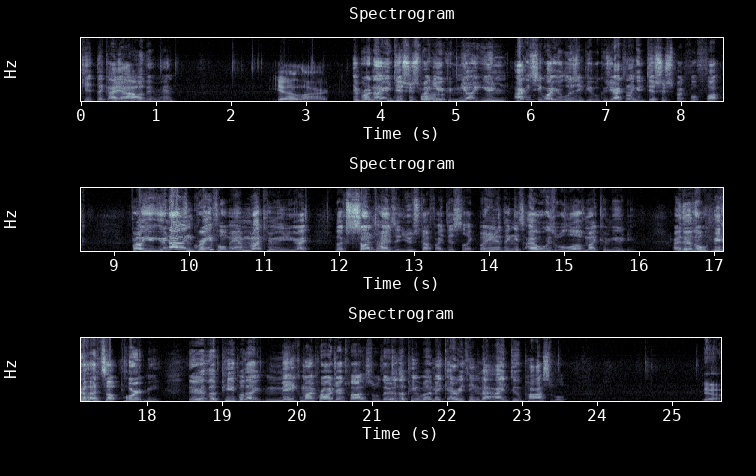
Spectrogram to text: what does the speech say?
get the guy out of there, man. Yeah, like, And bro, now you're disrespecting your community. you know, you I can see why you're losing people because you're acting like a disrespectful fuck. Bro, you you're not even grateful, man. My community, right? Look, sometimes they do stuff I dislike, but you know, the thing is, I always will love my community. Right? They're the people that support me. They're the people that make my projects possible. They're the people that make everything that I do possible. Yeah,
